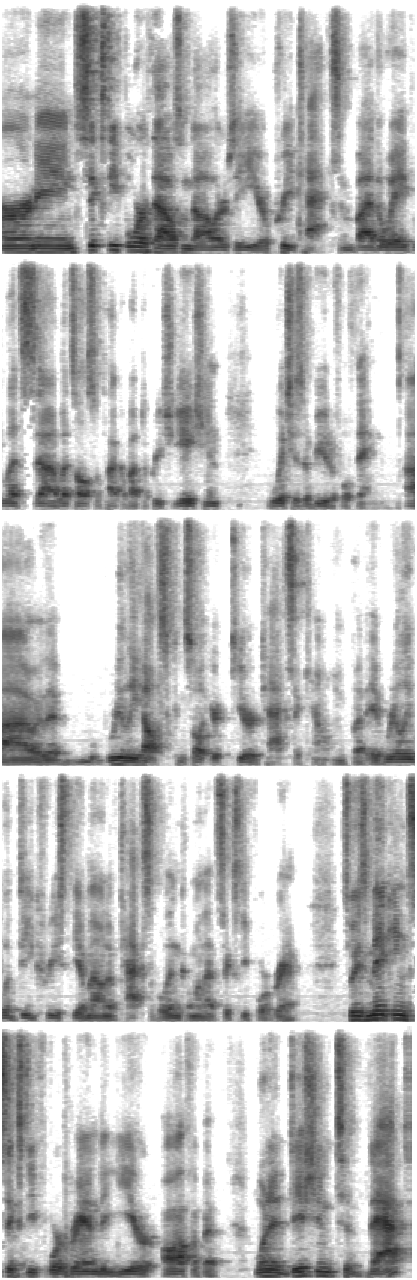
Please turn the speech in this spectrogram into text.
earning $64000 a year pre-tax. And by the way let's uh, let's also talk about depreciation which is a beautiful thing uh, that really helps consult your your tax accountant, but it really would decrease the amount of taxable income on that 64 grand. So he's making 64 grand a year off of it. Well, in addition to that,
